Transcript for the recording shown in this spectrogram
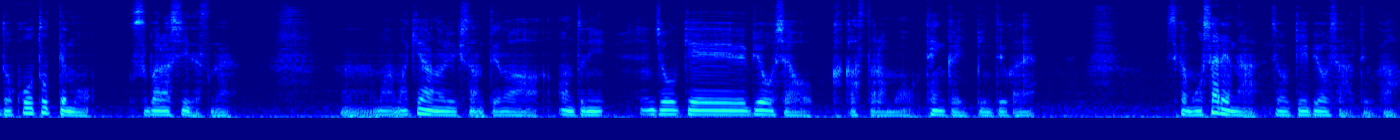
どこをとっても素晴らしいですね、うん、まあ牧原紀之さんっていうのは本当に情景描写を書かせたらもう天下一品というかね。しかもおしゃれな情景描写というか、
